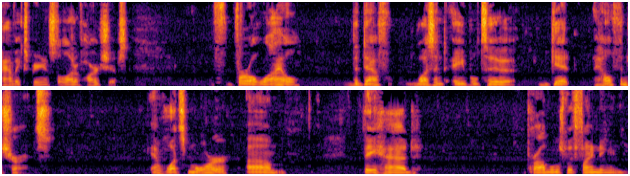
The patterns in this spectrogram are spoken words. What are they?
have experienced a lot of hardships. For a while the deaf wasn't able to get health insurance. And what's more um, they had problems with finding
